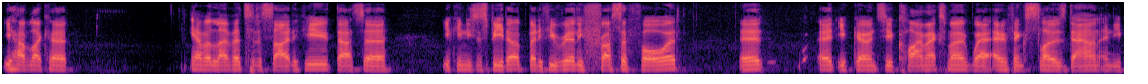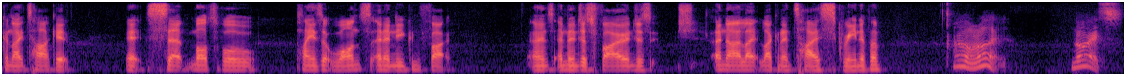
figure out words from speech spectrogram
you have like a you have a lever to the side of you that uh, you can use to speed up, but if you really thrust it forward, it, it you go into climax mode where everything slows down and you can like target it set multiple planes at once, and then you can fire and and then just fire and just sh- annihilate like an entire screen of them. All right. Nice.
